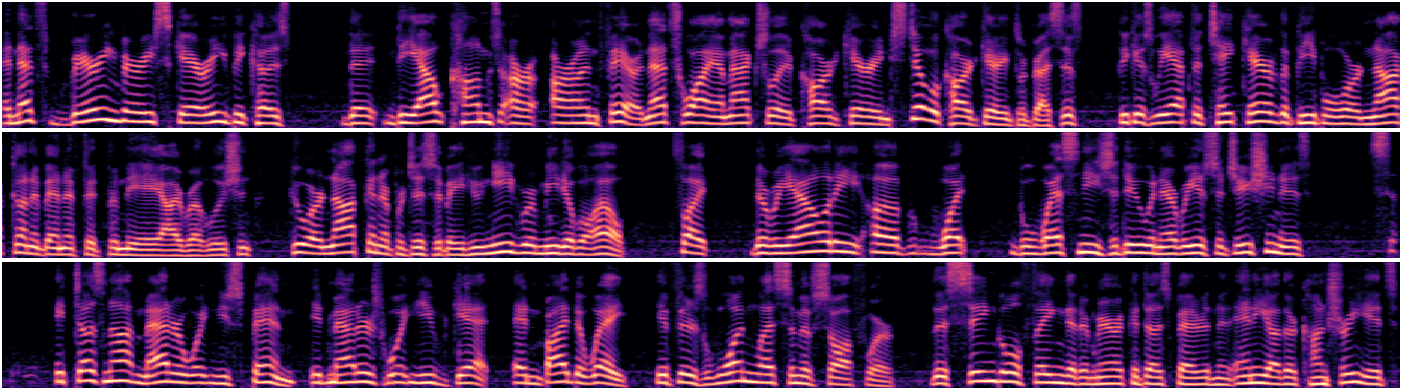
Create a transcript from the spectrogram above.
and that's very very scary because the the outcomes are are unfair, and that's why I'm actually a card carrying, still a card carrying progressive, because we have to take care of the people who are not going to benefit from the AI revolution, who are not going to participate, who need remedial help. But the reality of what the West needs to do in every institution is it does not matter what you spend, it matters what you get. And by the way, if there's one lesson of software, the single thing that America does better than any other country, it's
